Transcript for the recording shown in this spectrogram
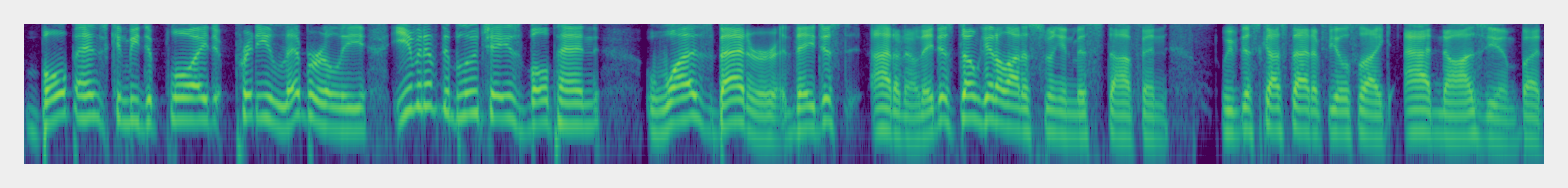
bullpens can be deployed pretty liberally, even if the Blue Jays bullpen was better. They just, I don't know, they just don't get a lot of swing and miss stuff. And we've discussed that, it feels like ad nauseum. But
